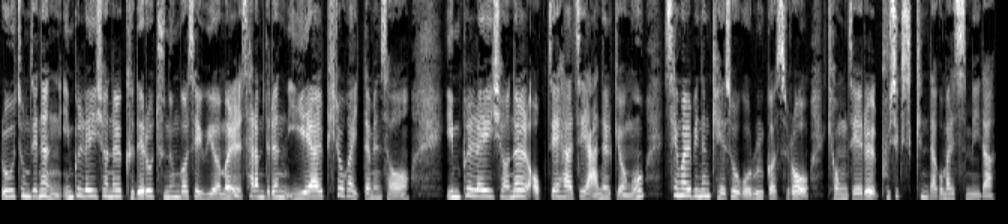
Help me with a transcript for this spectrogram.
로우 총재는 인플레이션을 그대로 두는 것의 위험을 사람들은 이해할 필요가 있다면서 인플레이션을 억제하지 않을 경우 생활비는 계속 오를 것으로 경제를 부식시킨다고 말했습니다.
